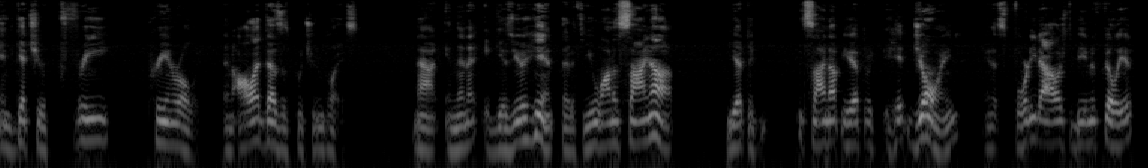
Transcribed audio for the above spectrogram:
and get your free pre-enrollee. And all it does is put you in place. Now, and then it, it gives you a hint that if you want to sign up, you have to sign up, you have to hit join, and it's $40 to be an affiliate,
